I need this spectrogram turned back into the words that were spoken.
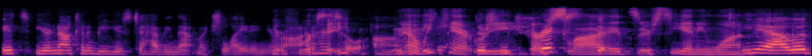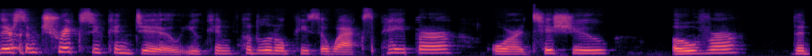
it's you're not going to be used to having that much light in your eyes. Right. So um, now we can't read our slides that, or see anyone. Yeah, well, there's some tricks you can do. You can put a little piece of wax paper or a tissue over the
